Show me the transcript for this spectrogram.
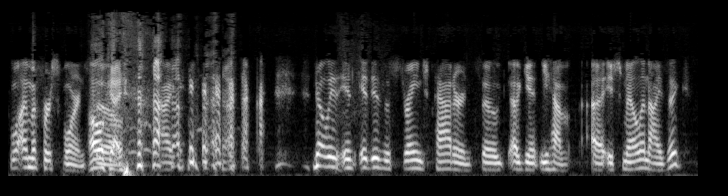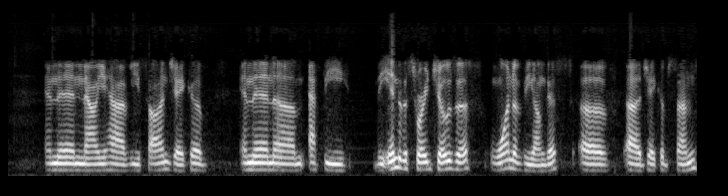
well, I'm a firstborn. So Oh, okay. I, no, it, it it is a strange pattern. So again, you have uh, Ishmael and Isaac, and then now you have Esau and Jacob, and then um, at the the end of the story, Joseph, one of the youngest of uh, Jacob's sons,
